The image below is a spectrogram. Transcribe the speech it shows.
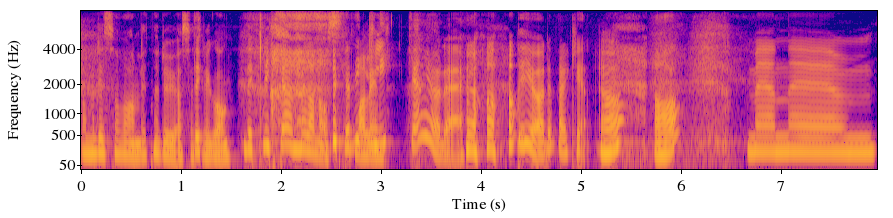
ja, men det är som vanligt när du och jag sätter igång. Det klickar mellan oss, Ja, det Malin. klickar gör det. Det gör det verkligen. Ja. Ja, Men ehm,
